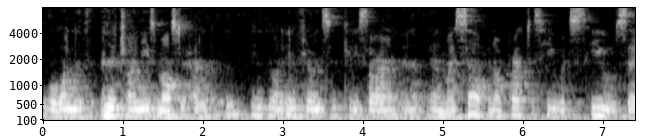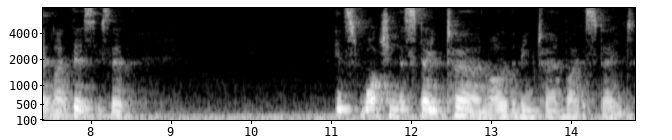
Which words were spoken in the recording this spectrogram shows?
Or one of the Chinese master had a lot of influence in Kittisaro and, and myself in our practice. He would he would say it like this. He said, it's watching the state turn rather than being turned by the state.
